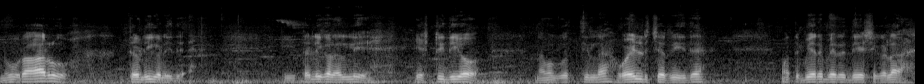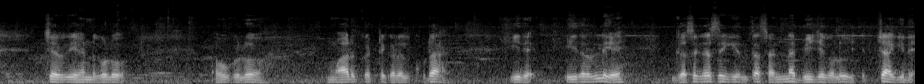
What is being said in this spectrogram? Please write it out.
ನೂರಾರು ತಳಿಗಳಿದೆ. ಈ ತಳಿಗಳಲ್ಲಿ ಎಷ್ಟಿದೆಯೋ ನಮಗೆ ಗೊತ್ತಿಲ್ಲ. ವೈಲ್ಡ್ ಚೆರ್ರಿ ಇದೆ. ಮತ್ತು ಬೇರೆ ಬೇರೆ ದೇಶಗಳ ಚೆರ್ರಿ ಹಣ್ಣುಗಳು, ಅವುಗಳು ಮಾರುಕಟ್ಟೆಗಳಲ್ಲಿ ಕೂಡ ಇದೆ. ಇದರಲ್ಲಿ ಗಸಗಸೆಗಿಂತ ಸಣ್ಣ ಬೀಜಗಳು ಹೆಚ್ಚಾಗಿದೆ.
